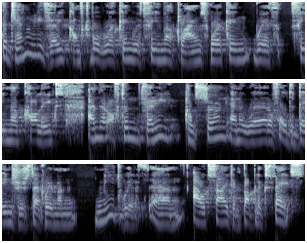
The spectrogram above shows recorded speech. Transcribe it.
they're generally very comfortable working with female clients, working with female colleagues, and they're often very concerned and aware of all the dangers that women meet with um, outside in public space.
